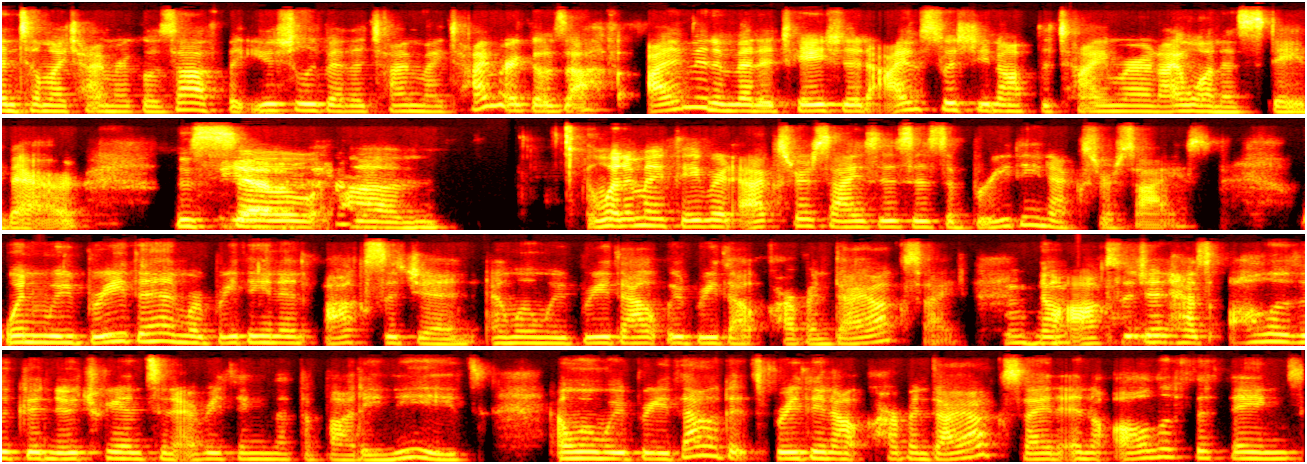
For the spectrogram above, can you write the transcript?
until my timer goes off. But usually, by the time my timer goes off, I'm in a meditation, I'm switching off the timer, and I want to stay there. So, yeah. um, one of my favorite exercises is a breathing exercise. When we breathe in, we're breathing in oxygen. And when we breathe out, we breathe out carbon dioxide. Mm-hmm. Now, oxygen has all of the good nutrients and everything that the body needs. And when we breathe out, it's breathing out carbon dioxide and all of the things,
